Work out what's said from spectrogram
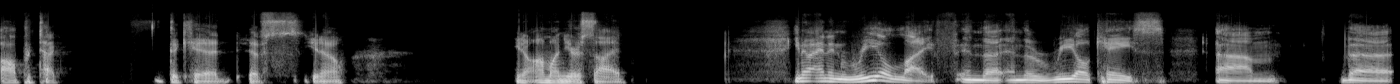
I'll protect the kid if you know. You know, I'm on your side. You know and in real life in the in the real case um the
